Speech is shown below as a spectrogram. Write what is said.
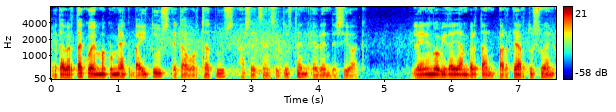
Eta bertako emakumeak baituz eta bortxatuz asetzen zituzten euren desioak. Lehenengo bidaian bertan parte hartu zuen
